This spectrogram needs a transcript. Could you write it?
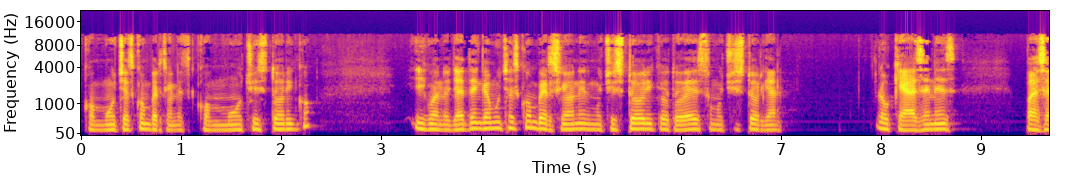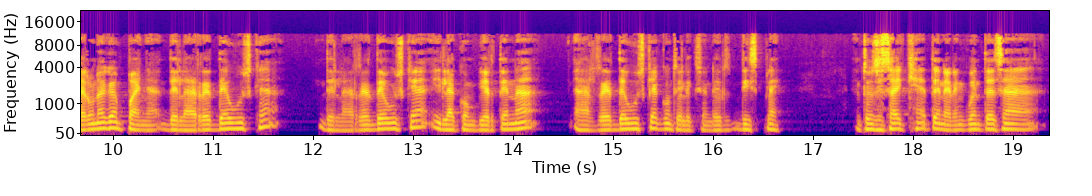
con muchas conversiones, con mucho histórico, y cuando ya tenga muchas conversiones, mucho histórico, todo eso, mucho historial, lo que hacen es pasar una campaña de la red de búsqueda, de la red de búsqueda y la convierten a, a red de búsqueda con selección del display. Entonces hay que tener en cuenta esa,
